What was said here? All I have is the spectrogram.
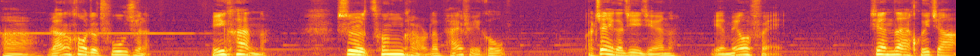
啊，然后就出去了。一看呢，是村口的排水沟，啊，这个季节呢也没有水。现在回家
